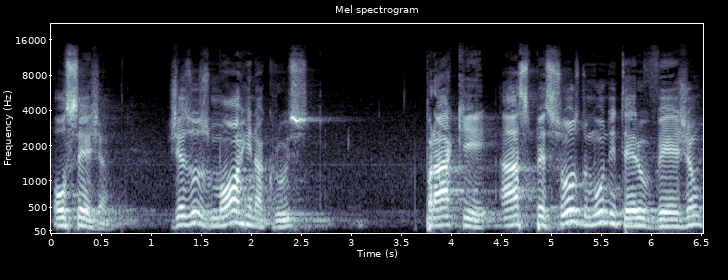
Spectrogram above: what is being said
Ou seja, Jesus morre na cruz para que as pessoas do mundo inteiro vejam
